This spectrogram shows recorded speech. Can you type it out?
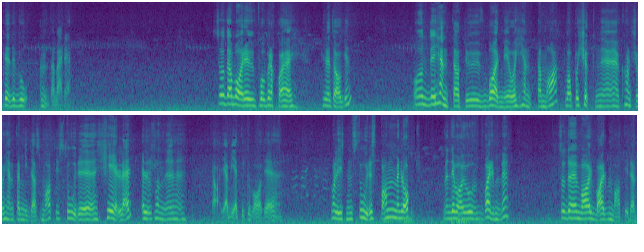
ble det enda verre. Så da var det på brakka hele dagen. Og det hendte at du var med og henta mat. Var på kjøkkenet kanskje og henta middagsmat i store kjeler. Eller sånne Ja, jeg vet ikke hva det Det var liksom store spann med lokk. Men det var jo varme. Så det var varm mat i dem.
